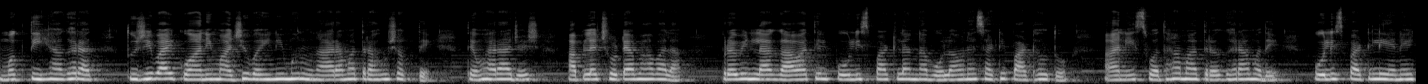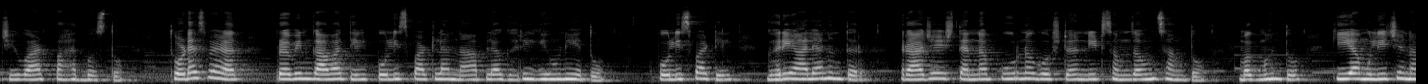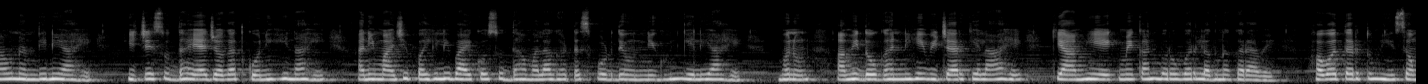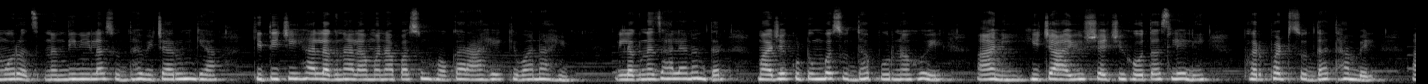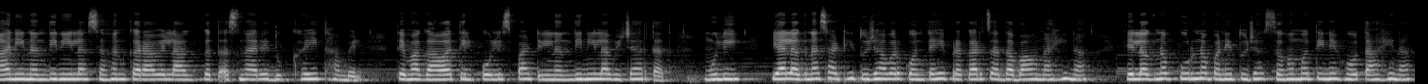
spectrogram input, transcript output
मग ती ह्या घरात तुझी बायको आणि माझी वहिनी म्हणून आरामात राहू शकते. तेव्हा राजेश आपल्या छोट्या भावाला प्रवीणला गावातील पोलीस पाटलांना बोलावण्यासाठी पाठवतो. आणि स्वतः मात्र घरामध्ये पोलीस पाटील येण्याची वाट पाहत बसतो. थोड्याच वेळात प्रवीण गावातील पोलीस पाटलांना आपल्या घरी घेऊन येतो. पोलीस पाटील घरी आल्यानंतर राजेश त्यांना पूर्ण गोष्ट नीट समजावून सांगतो. मग म्हणतो की या मुलीचे नाव नंदिनी आहे. हिचेसुद्धा या जगात कोणीही नाही आणि माझी पहिली बायकोसुद्धा मला घटस्फोट देऊन निघून गेली आहे. म्हणून आम्ही दोघांनीही विचार केला आहे की आम्ही एकमेकांबरोबर लग्न करावे. हवं तर तुम्ही समोरच नंदिनीला सुद्धा विचारून घ्या की तिची ह्या लग्नाला मनापासून होकार आहे किंवा नाही. लग्न झाल्यानंतर माझे कुटुंबसुद्धा पूर्ण होईल आणि हिच्या आयुष्याची होत असलेली फरफटसुद्धा थांबेल आणि नंदिनीला सहन करावे लागत असणारे दुःखही थांबेल. तेव्हा गावातील पोलीस पाटील नंदिनीला विचारतात मुली या लग्नासाठी तुझ्यावर कोणत्याही प्रकारचा दबाव नाही ना? हे लग्न पूर्णपणे तुझ्या सहमतीने होत आहे ना?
